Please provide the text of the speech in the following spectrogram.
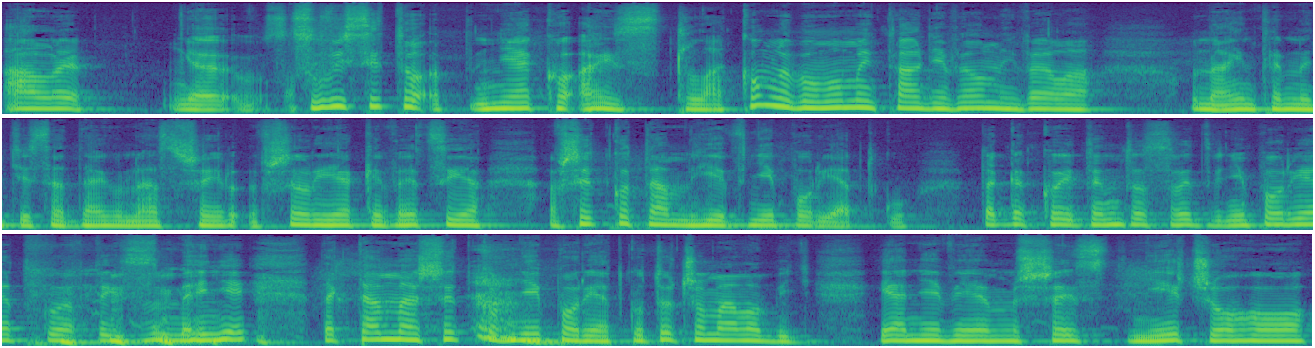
ale e, súvisí to nejako aj s tlakom, lebo momentálne veľmi veľa na internete sa dajú všel- všelijaké veci a, a všetko tam je v neporiadku. Tak ako je tento svet v neporiadku a v tej zmene, tak tam má všetko v neporiadku. To, čo malo byť, ja neviem, 6 niečoho,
